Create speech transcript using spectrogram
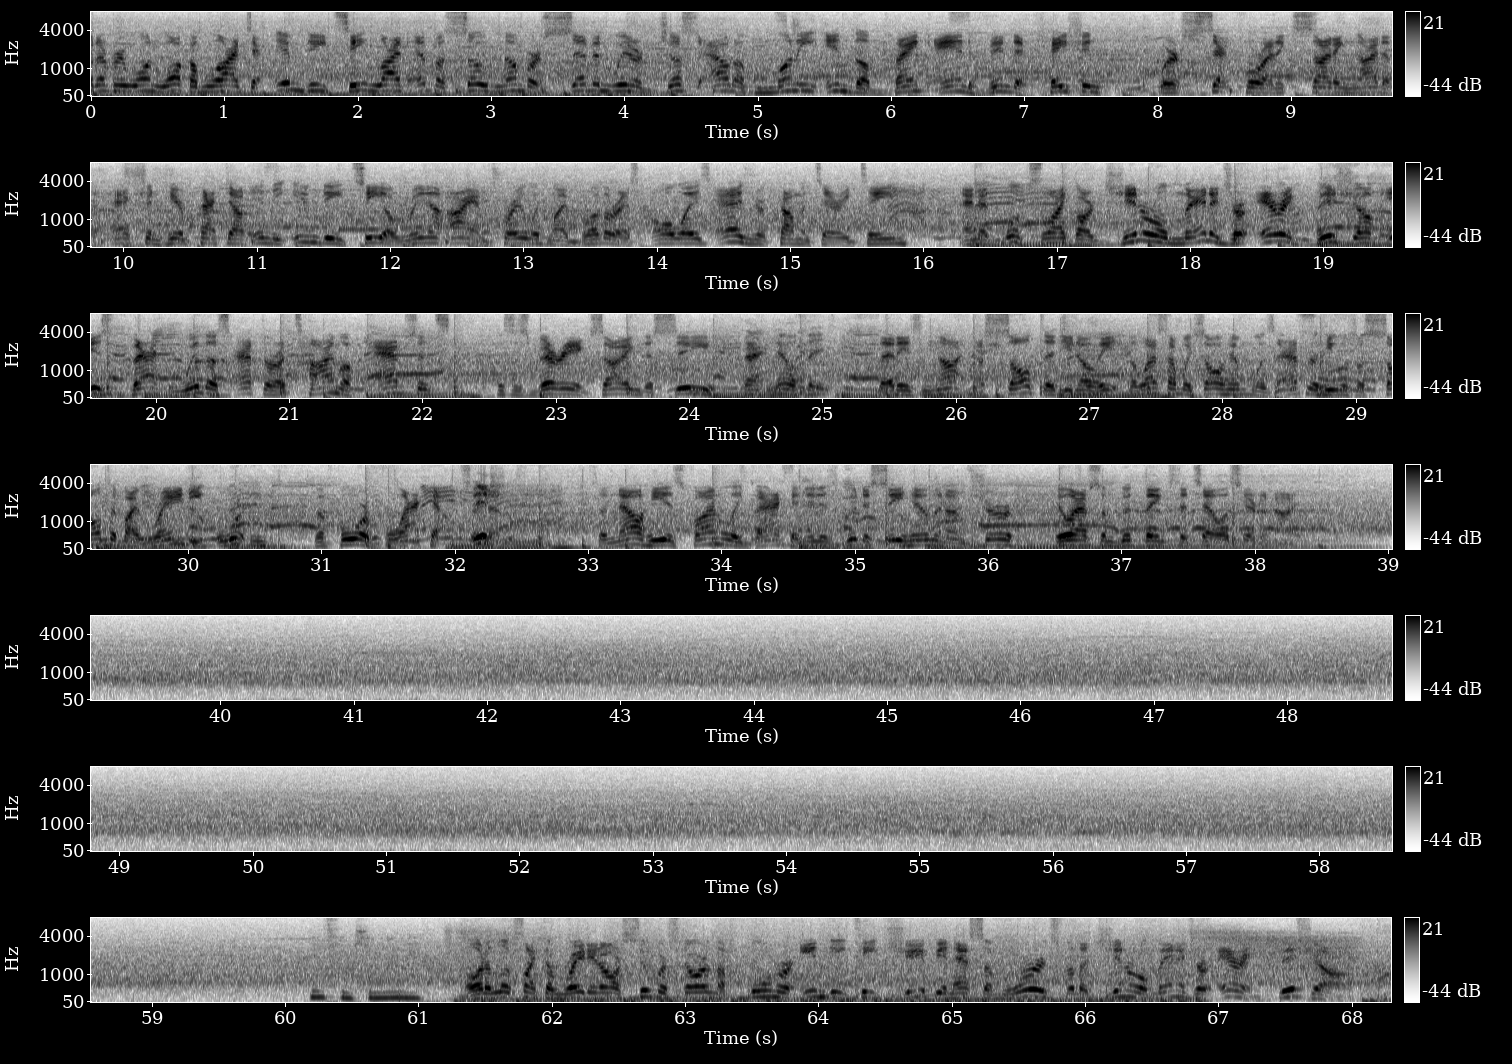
Good, everyone? Welcome live to MDT Live episode number seven. We are just out of Money in the Bank and Vindication. We're set for an exciting night of action here, packed out in the MDT arena. I am Trey with my brother, as always, as your commentary team. And it looks like our general manager, Eric Bischoff, is back with us after a time of absence. This is very exciting to see. Back healthy. That he's not assaulted. You know, he, the last time we saw him was after he was assaulted by Randy Orton before Blackouts. So now he is finally back, and it is good to see him, and I'm sure he'll have some good things to tell us here tonight. Oh, it looks like the Rated R Superstar and the former MDT champion has some words for the general manager, Eric Bischoff.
